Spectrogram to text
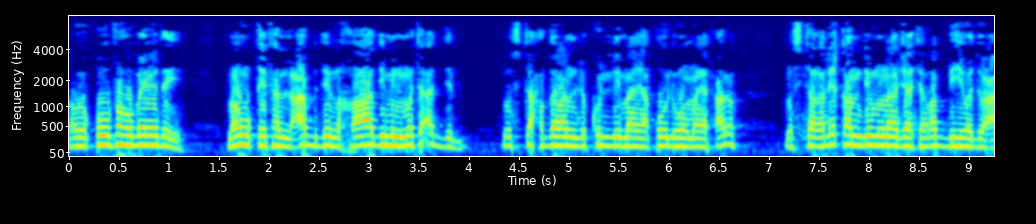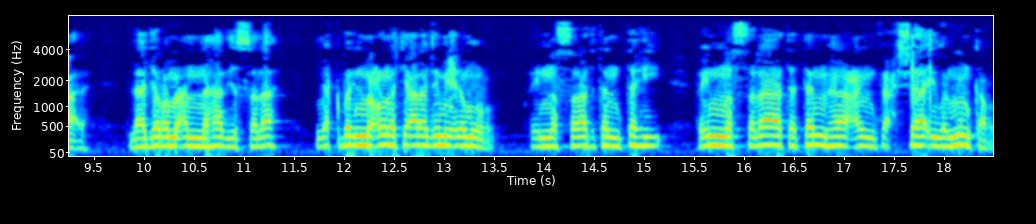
ووقوفه بين يديه. موقف العبد الخادم المتأدب. مستحضرا لكل ما يقوله وما يفعله. مستغرقا بمناجاة ربه ودعائه. لا جرم أن هذه الصلاة من أكبر المعونة على جميع الأمور. فإن الصلاة تنتهي فإن الصلاة تنهى عن الفحشاء والمنكر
